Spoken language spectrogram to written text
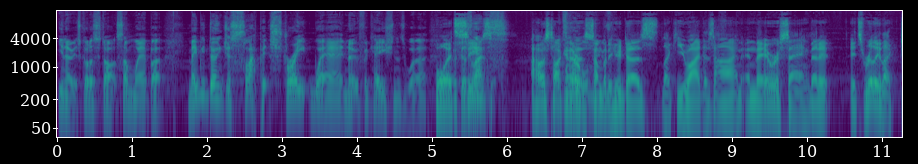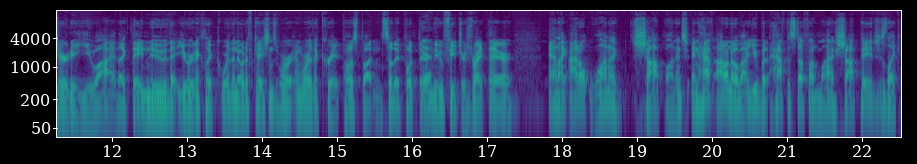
you know, it's got to start somewhere, but maybe don't just slap it straight where notifications were. Well, it seems. I was talking to somebody who does like UI design, and they were saying that it it's really like dirty UI. Like they knew that you were going to click where the notifications were and where the create post button, so they put their Yeah. new features right there. And like I don't want to shop on Instagram. And half I don't know about you, but half the stuff on my shop page is like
